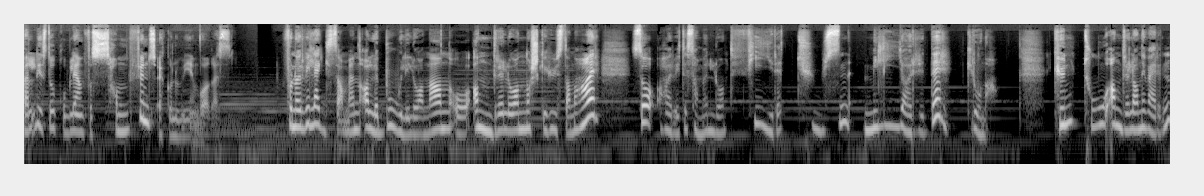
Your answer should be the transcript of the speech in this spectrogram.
veldig stort problem for samfunnsøkonomien vår. For når vi legger sammen alle boliglånene og andre lån norske husstander har, så har vi til sammen lånt 4000 milliarder kroner. Kun to andre land i verden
